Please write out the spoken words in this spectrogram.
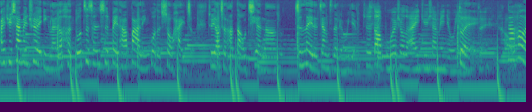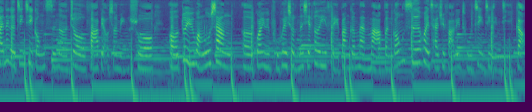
IG 下面却引来了很多自称是被他霸凌过的受害者，就要求他道歉啊之类的这样子的留言，就是到朴慧秀的 IG 下面留言。对对。那后来那个经纪公司呢，就发表声明说，呃，对于网络上呃关于朴惠秀的那些恶意诽谤跟谩骂，本公司会采取法律途径进行提告。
